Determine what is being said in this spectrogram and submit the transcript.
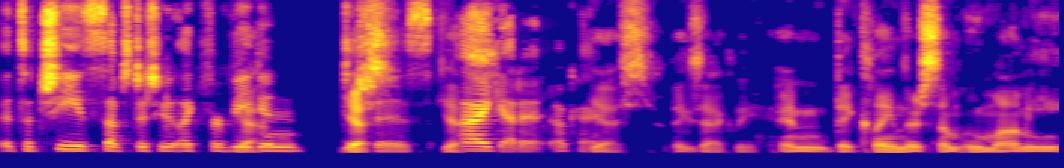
it's a cheese substitute like for vegan Yes, dishes. yes. I get it. Okay. Yes, exactly. And they claim there's some umami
